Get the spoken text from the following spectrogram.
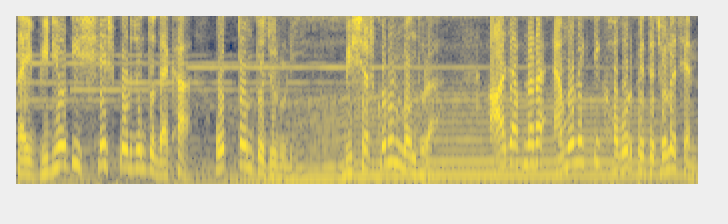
তাই ভিডিওটি শেষ পর্যন্ত দেখা অত্যন্ত জরুরি। বিশ্বাস করুন বন্ধুরা, আজ আপনারা এমন একটি খবর পেতে চলেছেন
